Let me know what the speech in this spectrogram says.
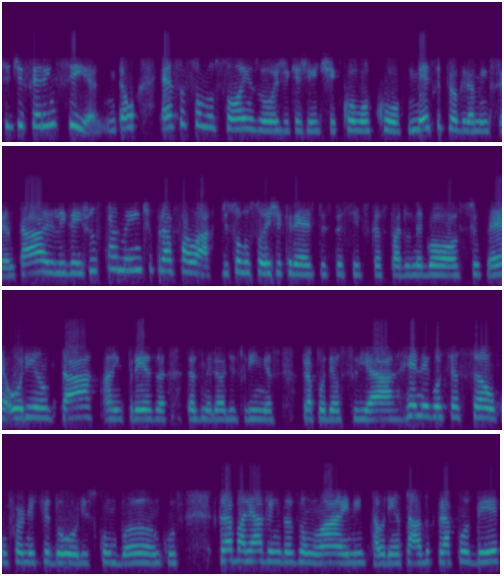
se diferencia. Então, essas soluções hoje que a gente colocou nesse programa Enfrentar, ele vem justamente para falar de soluções de crédito específicas para o negócio, né, orientar a empresa das melhores linhas para poder auxiliar, renegociação com fornecedores, com bancos, trabalhar vendas online, está orientado para poder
